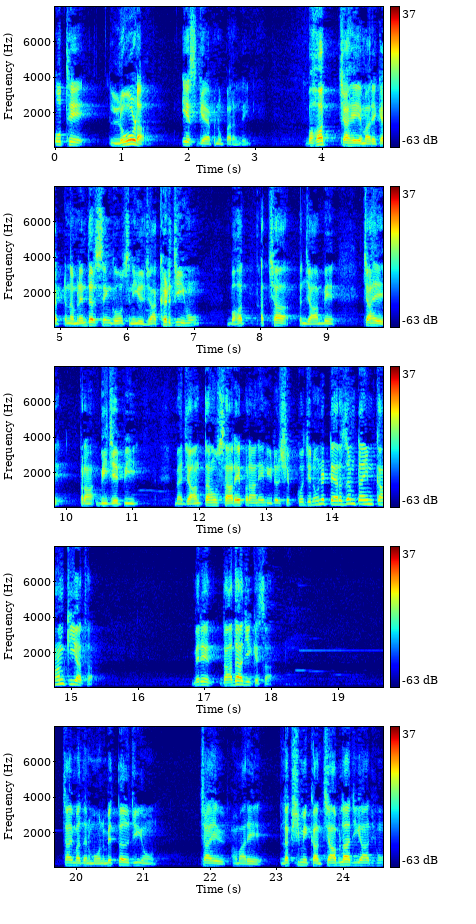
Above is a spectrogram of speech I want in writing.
ਉੱਥੇ ਲੋੜ ਆ ਇਸ ਗੈਪ ਨੂੰ ਭਰਨ ਲਈ बहुत चाहे हमारे कैप्टन अमरिंदर सिंह हो सुनील जाखड़ जी हों बहुत अच्छा पंजाब में चाहे बीजेपी मैं जानता हूं सारे पुराने लीडरशिप को जिन्होंने टेररिज्म टाइम काम किया था मेरे दादाजी के साथ चाहे मदन मोहन मित्तल जी हों चाहे हमारे लक्ष्मीकांत चावला जी आज हों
